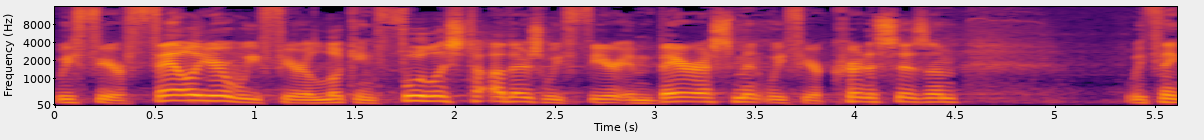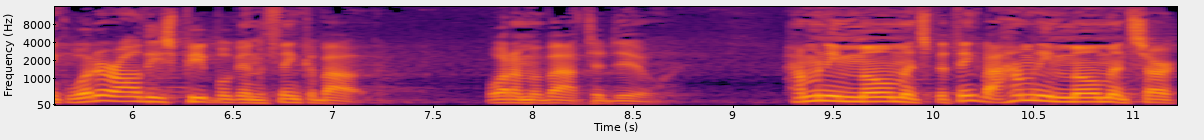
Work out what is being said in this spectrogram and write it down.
We fear failure. We fear looking foolish to others. We fear embarrassment. We fear criticism. We think, what are all these people going to think about what I'm about to do? How many moments, but think about how many moments are,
